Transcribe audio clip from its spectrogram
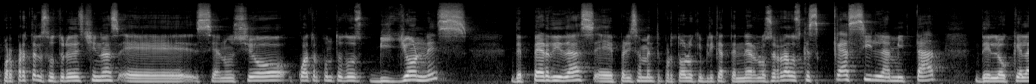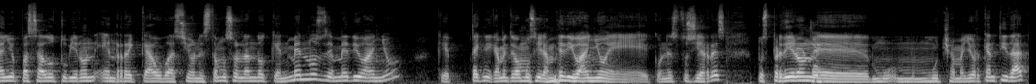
por parte de las autoridades chinas, se anunció 4.2 billones de pérdidas, eh, precisamente por todo lo que implica tenerlos cerrados, que es casi la mitad de lo que el año pasado tuvieron en recaudación. Estamos hablando que en menos de medio año, que técnicamente vamos a ir a medio año eh, con estos cierres, pues perdieron eh, mucha mayor cantidad.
